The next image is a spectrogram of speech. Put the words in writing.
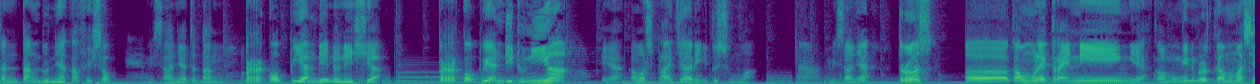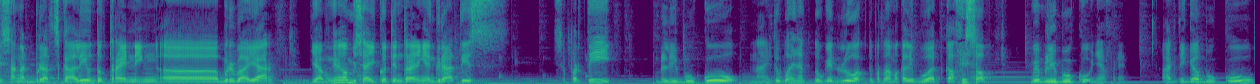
tentang dunia coffee shop. Misalnya tentang perkopian di Indonesia, perkopian di dunia, ya. Kamu harus pelajari itu semua. Nah, misalnya terus uh, kamu mulai training ya. Kalau mungkin menurut kamu masih sangat berat sekali untuk training uh, berbayar, ya mungkin kamu bisa ikutin training yang gratis. Seperti beli buku. Nah, itu banyak tuh. Gue dulu waktu pertama kali buat coffee shop, gue beli bukunya, friend. Ada tiga buku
